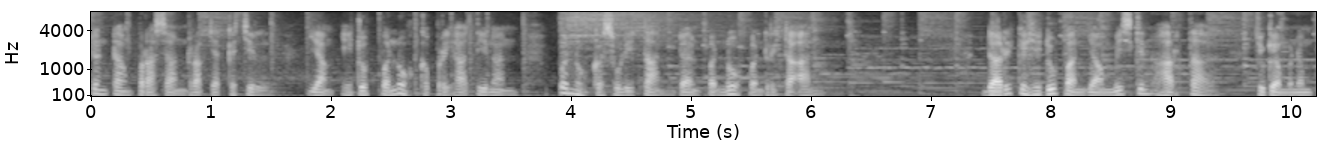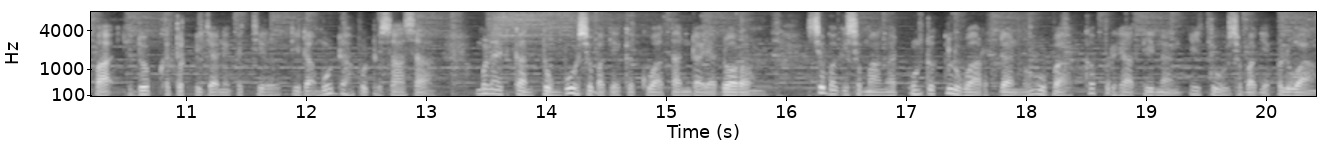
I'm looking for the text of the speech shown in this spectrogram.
tentang perasaan rakyat kecil yang hidup penuh keprihatinan, penuh kesulitan, dan penuh penderitaan. Dari kehidupan yang miskin harta, juga menempa hidup Ketut Wijana kecil tidak mudah putus asa, melainkan tumbuh sebagai kekuatan daya dorong, sebagai semangat untuk keluar dan mengubah keprihatinan itu sebagai peluang.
